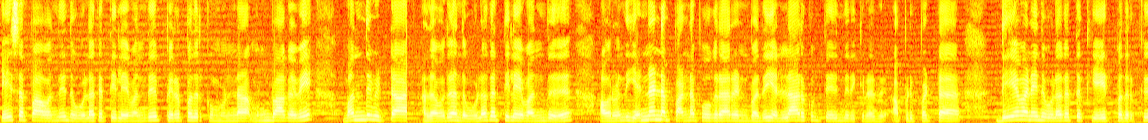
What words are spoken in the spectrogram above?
ஏசப்பா வந்து இந்த உலகத்திலே வந்து பிறப்பதற்கு முன்னா முன்பாகவே வந்து விட்டார் அதாவது அந்த உலகத்திலே வந்து அவர் வந்து என்னென்ன பண்ண போகிறார் என்பது எல்லாருக்கும் தெரிந்திருக்கிறது. அப்படிப்பட்ட தேவனை இந்த உலகத்திற்கு ஏற்பதற்கு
